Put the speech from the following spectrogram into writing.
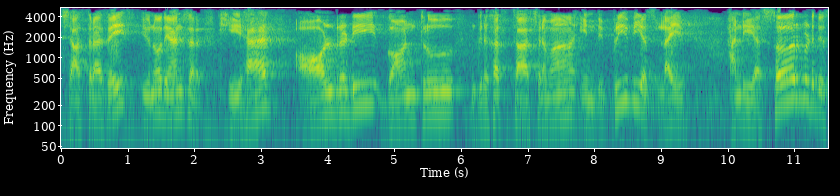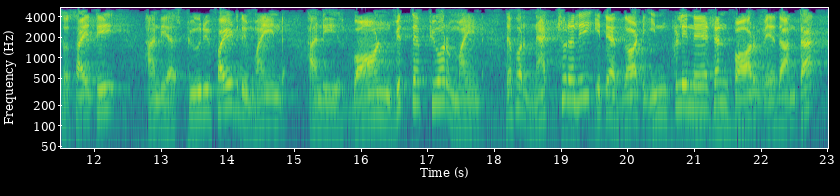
Shastra says, you know the answer, he has already gone through grihasthashrama in the previous life and he has served the society and he has purified the mind and he is born with a pure mind. Therefore, naturally it has got inclination for Vedanta.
